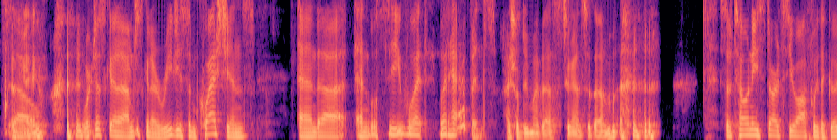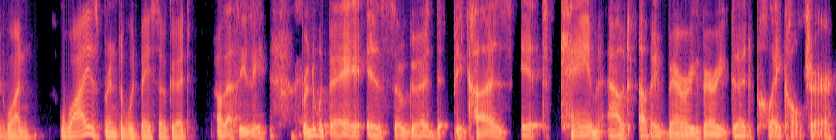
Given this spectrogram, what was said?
So okay. we're just gonna I'm just gonna read you some questions and uh and we'll see what what happens. I shall do my best to answer them. so Tony starts you off with a good one. Why is Brindlewood Bay so good? Oh, that's easy. Brindlewood Bay is so good because it came out of a very, very good play culture.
